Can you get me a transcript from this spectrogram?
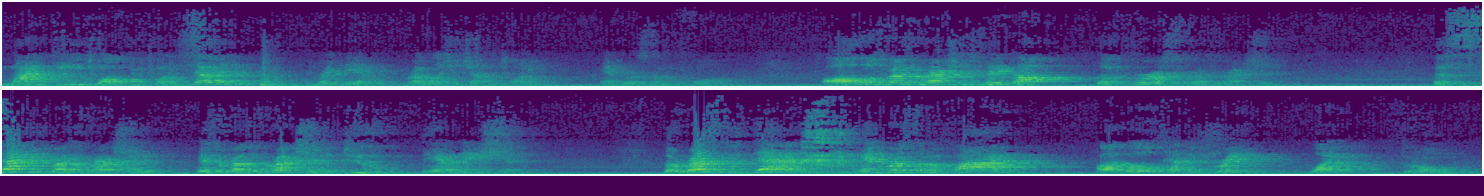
19, 12 through 27, and right there, Revelation chapter 20, and verse number 4. All those resurrections make up the first resurrection. The second resurrection is a resurrection to damnation. The rest of the dead, in verse number 5, are those at the great white throne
